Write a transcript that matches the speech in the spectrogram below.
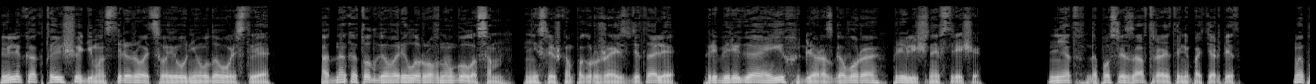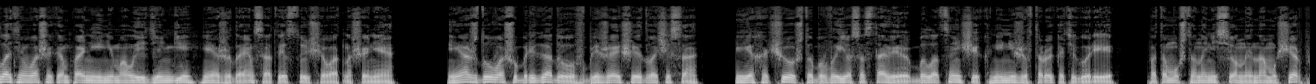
или как-то еще демонстрировать свое неудовольствие. Однако тот говорил ровным голосом, не слишком погружаясь в детали приберегая их для разговора при личной встрече. Нет, до послезавтра это не потерпит. Мы платим вашей компании немалые деньги и ожидаем соответствующего отношения. Я жду вашу бригаду в ближайшие два часа, и я хочу, чтобы в ее составе был оценщик не ниже второй категории, потому что нанесенный нам ущерб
